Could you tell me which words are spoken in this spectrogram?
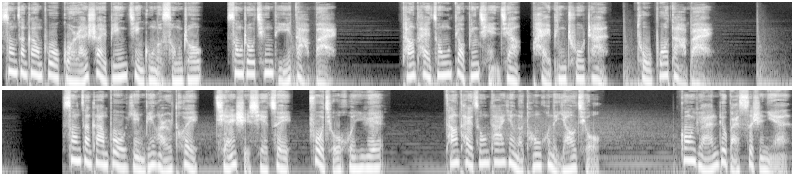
松赞干布果然率兵进攻了松州，松州轻敌大败。唐太宗调兵遣将，派兵出战，吐蕃大败。松赞干布引兵而退，遣使谢罪，复求婚约。唐太宗答应了通婚的要求。公元六百四十年，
